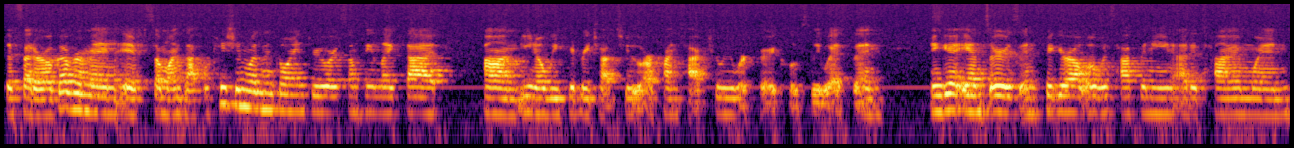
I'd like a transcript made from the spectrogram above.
the federal government, if someone's application wasn't going through or something like that, um, you know, we could reach out to our contact who we work very closely with and, and get answers and figure out what was happening at a time when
